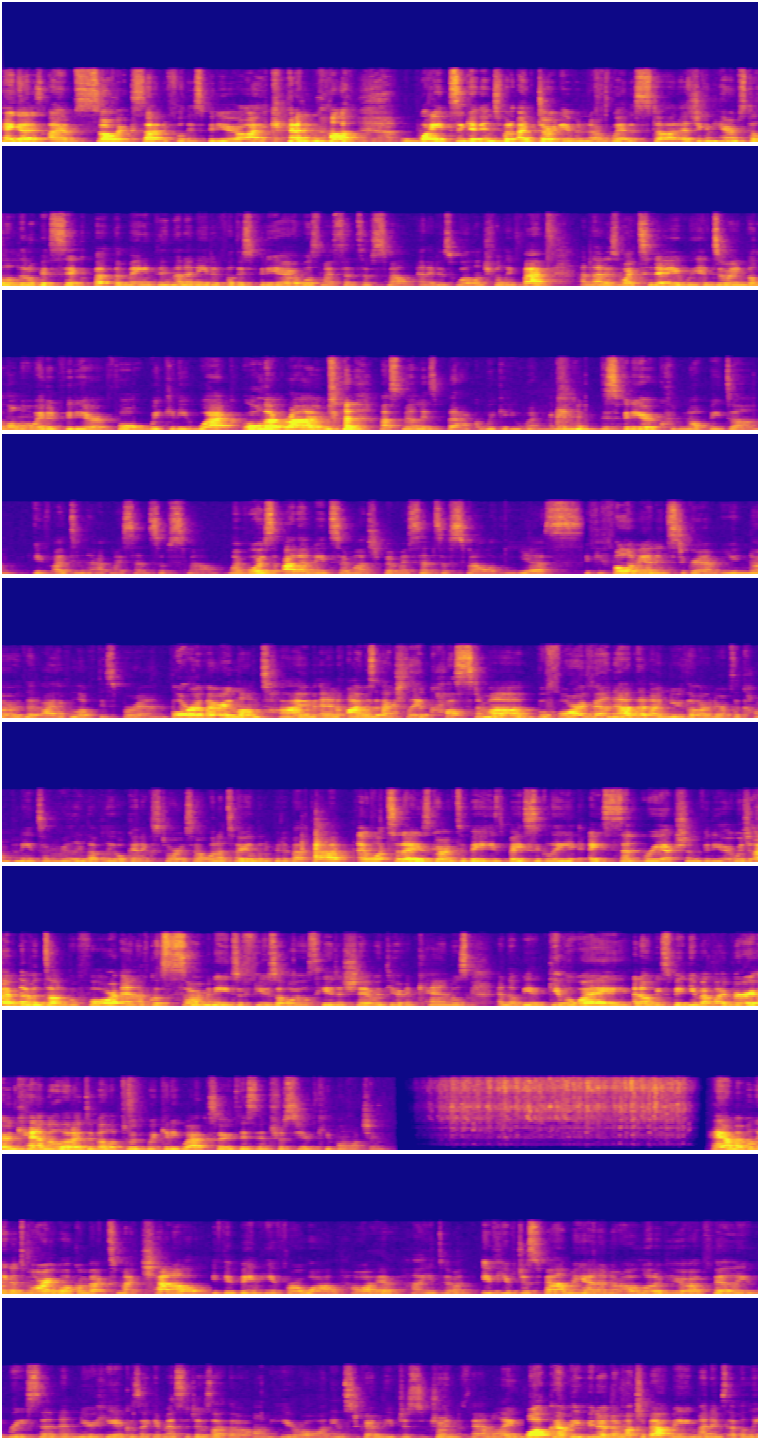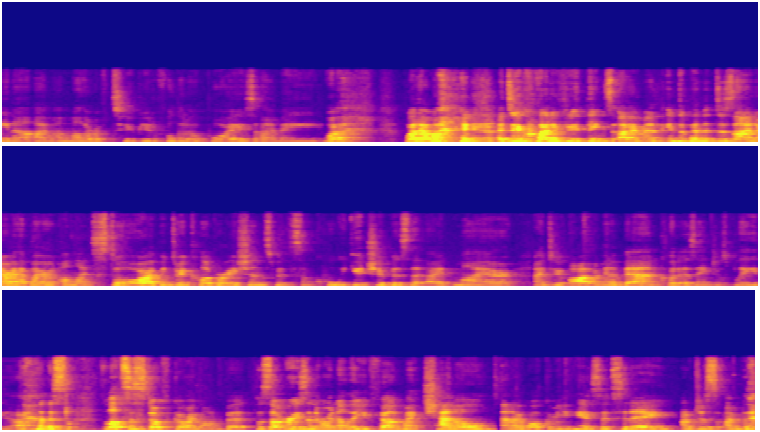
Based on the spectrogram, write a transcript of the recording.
Hey guys, I am so excited for this video. I cannot wait to get into it. I don't even know where to start. As you can hear, I'm still a little bit sick, but the main thing that I needed for this video was my sense of smell, and it is well and truly back. And that is why today we are doing the long-awaited video for Wickety Whack. Oh, that rhymed. my smell is back, Wickety Whack. this video could not be done if I didn't have my sense of smell. My voice, I don't need so much, but my sense of smell, yes. If you follow me on Instagram, you know that I have loved this brand for a very long time and I was actually a customer before I found out that I knew the owner of the company. It's a really lovely organic story, so I want to tell you a little bit about that. And what today is going to be is basically a scent reaction video, which I've never done before and I've got so many diffuser oils here to share with you and candles and there'll be a giveaway and I'll be speaking about my very own candle that I developed with Wickety Wax, So if this interests you, keep on watching. Hey, I'm Evelina Demore. Welcome back to my channel. If you've been here for a while, how are you? How are you doing? If you've just found me, and I know a lot of you are fairly recent and new here because I get messages either on here or on Instagram that you've just joined the family. Welcome. If you don't know much about me, my name's Evelina. I'm a mother of two beautiful little boys. I'm a... what? What am I? I do quite a few things. I'm an independent designer. I have my own online store. I've been doing collaborations with some cool YouTubers that I admire. I do art. I'm in a band called As Angels Bleed. there's lots of stuff going on, but for some reason or another, you found my channel and I welcome you here. So today, I'm just, I'm...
